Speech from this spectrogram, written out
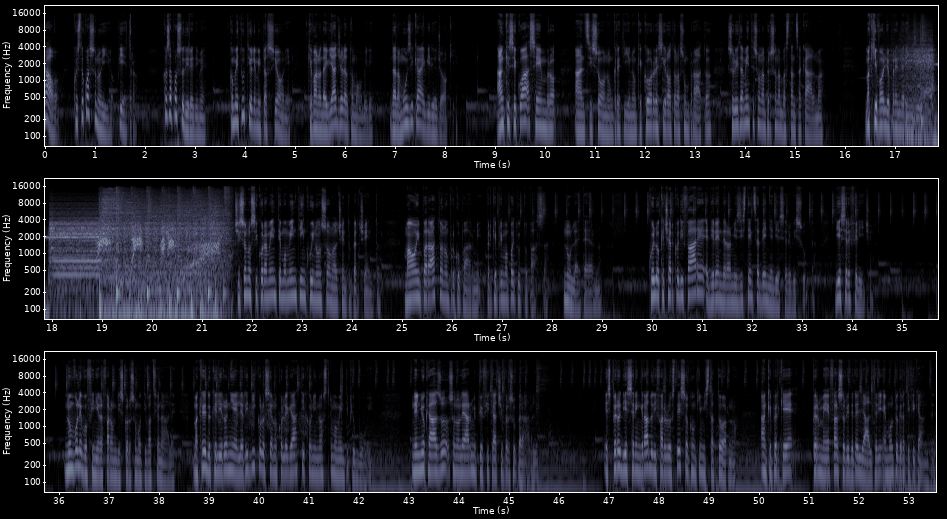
Ciao, questo qua sono io, Pietro. Cosa posso dire di me? Come tutti ho le mie passioni, che vanno dai viaggi alle automobili, dalla musica ai videogiochi. Anche se qua sembro, anzi sono un cretino che corre e si rotola su un prato, solitamente sono una persona abbastanza calma. Ma chi voglio prendere in giro? Ci sono sicuramente momenti in cui non sono al 100%, ma ho imparato a non preoccuparmi, perché prima o poi tutto passa, nulla è eterno. Quello che cerco di fare è di rendere la mia esistenza degna di essere vissuta, di essere felice. Non volevo finire a fare un discorso motivazionale, ma credo che l'ironia e il ridicolo siano collegati con i nostri momenti più bui. Nel mio caso sono le armi più efficaci per superarli. E spero di essere in grado di fare lo stesso con chi mi sta attorno, anche perché per me far sorridere gli altri è molto gratificante.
